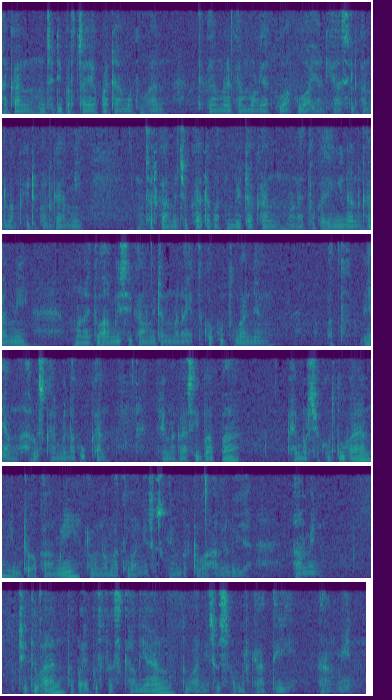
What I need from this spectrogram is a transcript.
akan menjadi percaya padamu Tuhan, ketika mereka melihat buah-buah yang dihasilkan dalam kehidupan kami. Agar kami juga dapat membedakan mana itu keinginan kami, mana itu ambisi kami, dan mana itu kebutuhan yang yang harus kami lakukan. Terima kasih Bapak. Kami bersyukur Tuhan, ini doa kami, dalam nama Tuhan Yesus kami berdoa, haleluya. Amin. Puji Tuhan, Bapak Ibu Saudara sekalian, Tuhan Yesus memberkati. Amin.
